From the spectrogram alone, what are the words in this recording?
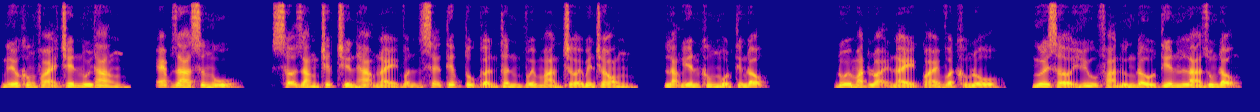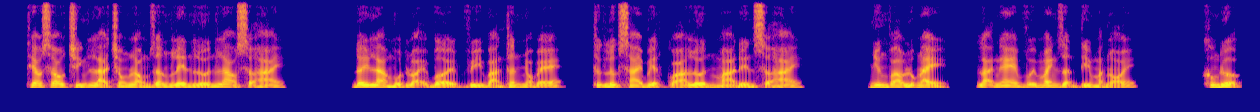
Nếu không phải trên núi thăng, ép ra sương mù, sợ rằng chiếc chiến hạm này vẫn sẽ tiếp tục cẩn thân với màn trời bên trong, lặng yên không một tiếng động. Đối mặt loại này quái vật khổng lồ, người sở hữu phản ứng đầu tiên là rung động, theo sau chính là trong lòng dâng lên lớn lao sợ hãi. Đây là một loại bởi vì bản thân nhỏ bé, thực lực sai biệt quá lớn mà đến sợ hãi. Nhưng vào lúc này, lại nghe với manh giận tím mặt nói, không được,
